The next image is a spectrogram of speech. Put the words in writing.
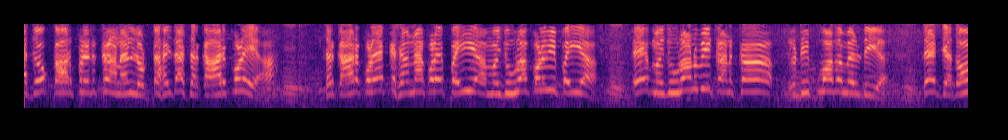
ਅੱਜ ਉਹ ਕਾਰਪੋਰੇਟ ਘਰਾਣੇ ਨੇ ਲੁੱਟ ਹੈ ਤਾਂ ਸਰਕਾਰ ਕੋਲੇ ਆ। ਸਰਕਾਰ ਕੋਲੇ ਕਿਸਾਨਾਂ ਕੋਲੇ ਪਈ ਆ, ਮਜ਼ਦੂਰਾਂ ਕੋਲੇ ਵੀ ਪਈ ਆ। ਇਹ ਮਜ਼ਦੂਰਾਂ ਨੂੰ ਵੀ ਕਣਕ ਡਿਪੂਆਂ ਤੋਂ ਮਿਲਦੀ ਆ। ਤੇ ਜਦੋਂ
